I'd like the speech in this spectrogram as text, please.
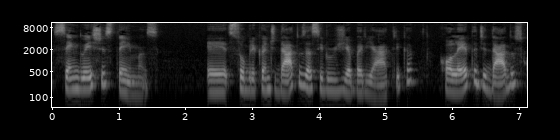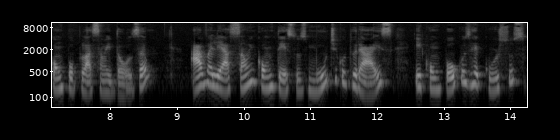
sendo estes temas é, sobre candidatos à cirurgia bariátrica, coleta de dados com população idosa, avaliação em contextos multiculturais e com poucos recursos,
